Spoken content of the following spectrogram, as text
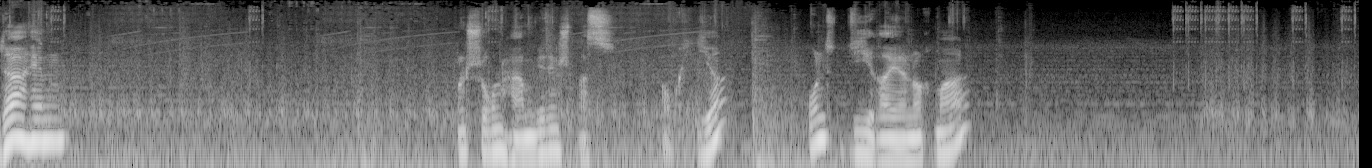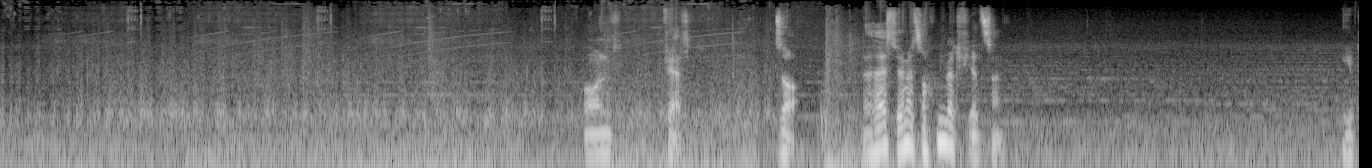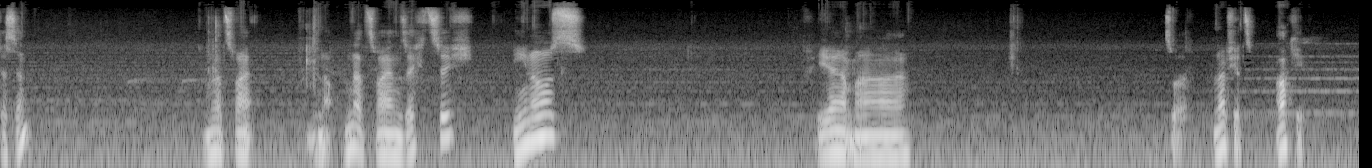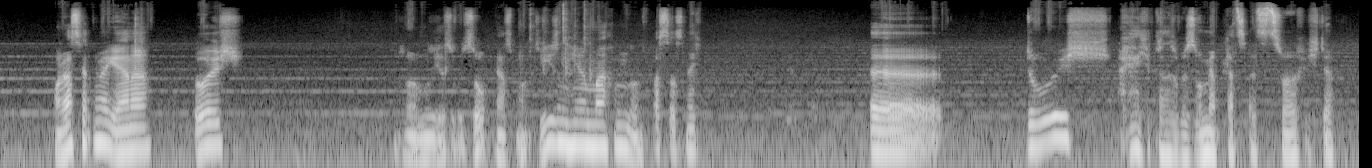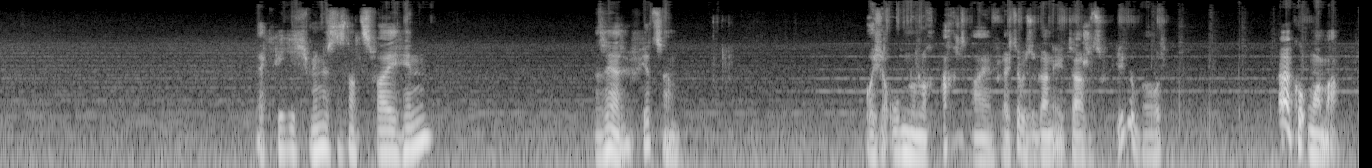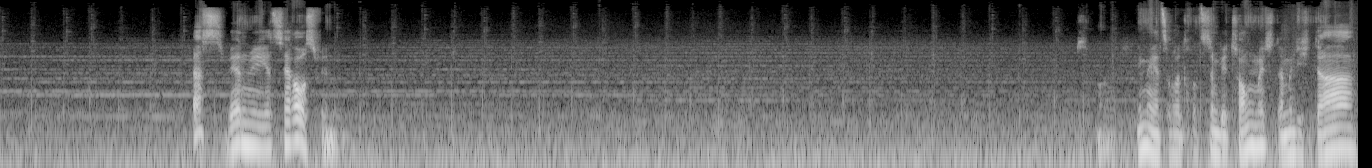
Dahin. Und schon haben wir den Spaß. Auch hier. Und die Reihe nochmal. Und fertig. So. Das heißt, wir haben jetzt noch 114. Wie gibt es Sinn? 102. Genau, 162 minus 4 mal 12. 114. Okay. Und das hätten wir gerne durch. So, muss ich ja sowieso erstmal diesen hier machen, sonst passt das nicht. Äh, durch. Ich habe dann sowieso mehr Platz als 12. Ich der. Da kriege ich mindestens noch zwei hin. Da sind ja 14. Oh, ich ja oben nur noch 8 rein. Vielleicht habe ich sogar eine Etage zu viel gebaut. Na, gucken wir mal. Das werden wir jetzt herausfinden. Ich nehme jetzt aber trotzdem Beton mit, damit ich da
